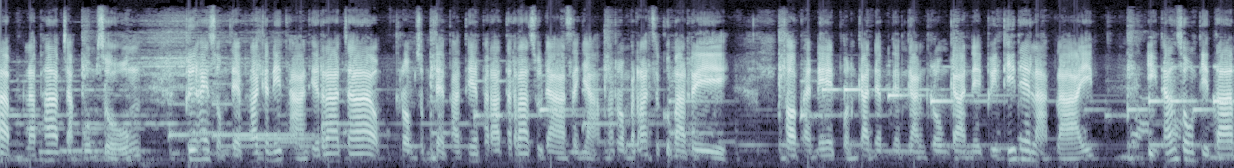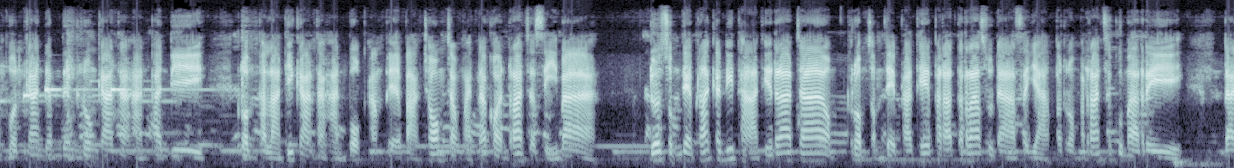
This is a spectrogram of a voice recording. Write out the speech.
าบและภาพจากมุมสูง เพื่อให้สมเด็จพระนิษฐาธิราชเจ้ากรมสมเด็จพระเทพรัตนราชสุดาสยามบรมราชกุมารีทอดพระเนตรผลการดำเนินงานโครงการในพื้นที่ได้หลากหลาย อีกทั้งทรงติดตามผลการดำเนินโครงการทหารพันดีกรมพลาธิการทหารบกอำเภอปากช่องจังหวัดนครราชสีมา โดยสมเด็จพระกนิษฐาธิราชเจ้ากรมสมเด็จพระเทพรัตนราชสุดาสยามบรมราชกุมารี ได้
